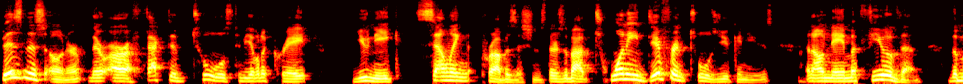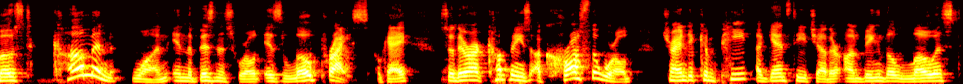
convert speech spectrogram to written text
business owner, there are effective tools to be able to create unique selling propositions. There's about 20 different tools you can use, and I'll name a few of them. The most common one in the business world is low price, okay? So there are companies across the world trying to compete against each other on being the lowest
